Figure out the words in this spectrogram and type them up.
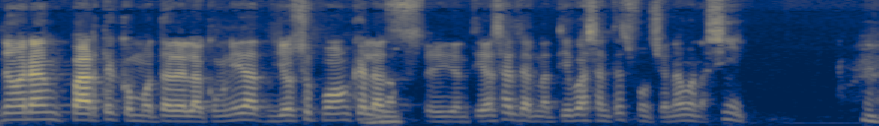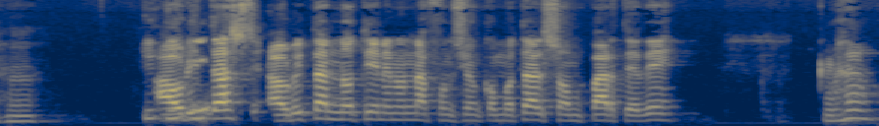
no eran parte como tal de la comunidad. Yo supongo que las identidades alternativas antes funcionaban así. Y- Ahorita, ahorita no tienen una función como tal, son parte de, Ajá,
